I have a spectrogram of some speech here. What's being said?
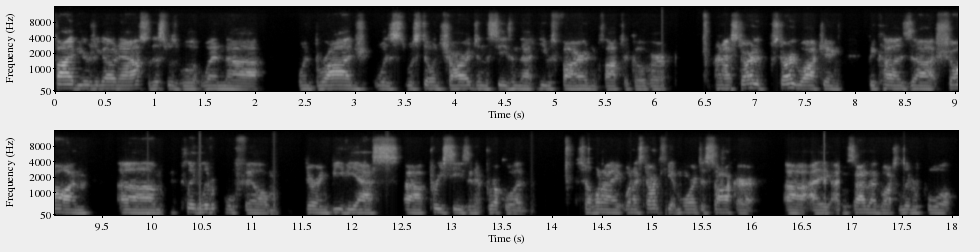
five years ago now. So this was when uh, when Braj was was still in charge in the season that he was fired and Klopp took over. And I started started watching because uh, Sean um, played Liverpool film during BVS uh, preseason at Brookwood. So when I when I started to get more into soccer, uh, I, I decided I'd watch Liverpool,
